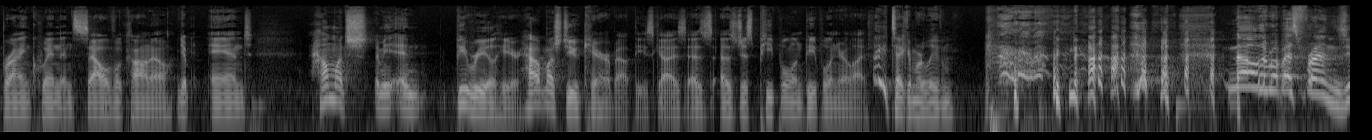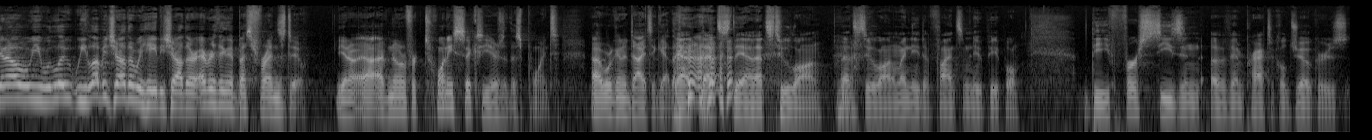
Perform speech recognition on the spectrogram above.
Brian Quinn, and Sal Vulcano. Yep. And how much, I mean, and be real here, how much do you care about these guys as, as just people and people in your life? I could take them or leave him. no, they're my best friends. You know, we we love each other, we hate each other, everything that best friends do. You know, I've known him for 26 years at this point. Uh, we're going to die together. That, that's yeah, that's too long. That's too long. I might need to find some new people. The first season of Impractical Jokers,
